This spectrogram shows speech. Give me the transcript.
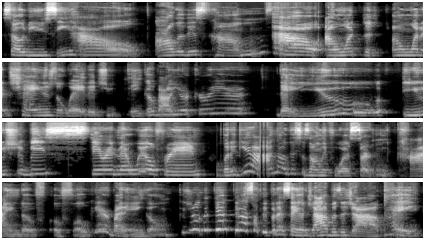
So do you see how all of this comes? How I want to I want to change the way that you think about your career that you you should be steering their wheel, friend. But again, I know this is only for a certain kind of, of folk. Everybody ain't going. Because you know, there, there, are some people that say a job is a job. Hey,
